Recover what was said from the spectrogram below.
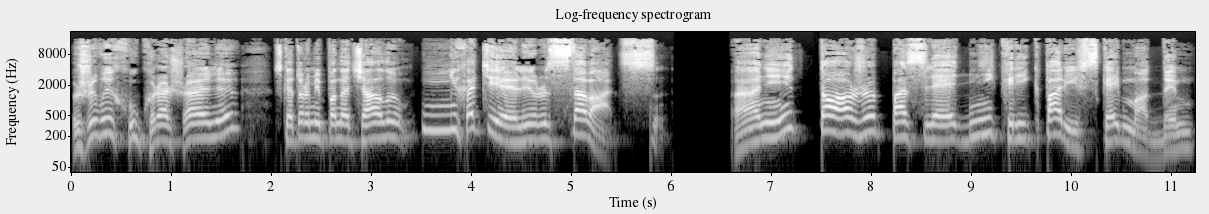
живых украшения, с которыми поначалу не хотели расставаться. Они тоже последний крик парижской моды.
